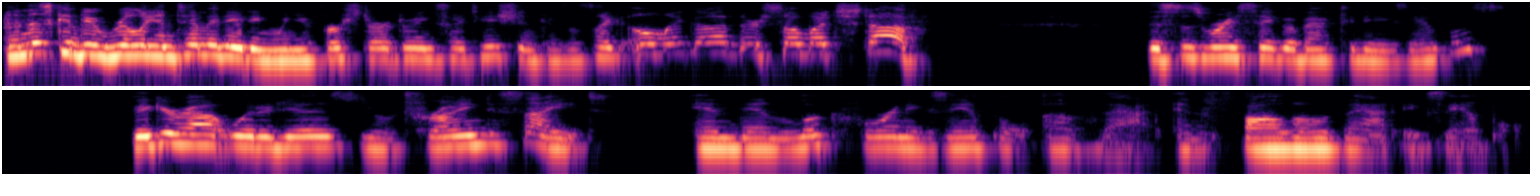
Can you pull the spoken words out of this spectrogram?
And this can be really intimidating when you first start doing citation because it's like, oh my God, there's so much stuff. This is where I say go back to the examples, figure out what it is you're trying to cite, and then look for an example of that and follow that example.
